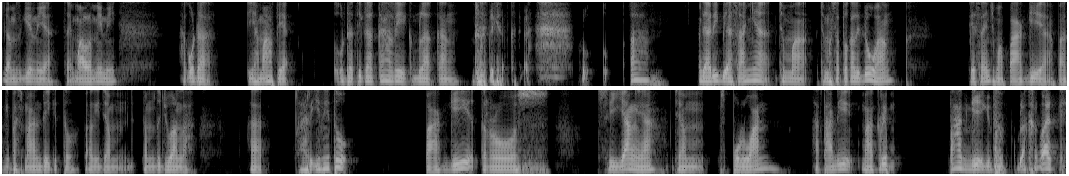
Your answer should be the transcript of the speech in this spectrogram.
jam segini ya saya malam ini aku udah ya maaf ya udah tiga kali ke belakang. Udah tiga kali. ah dari biasanya cuma cuma satu kali doang. Biasanya cuma pagi ya pagi pas mandi gitu. Pagi jam jam tujuan lah. Nah, hari ini tuh pagi terus siang ya jam sepuluhan. Nah tadi maghrib pagi gitu belakang lagi.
